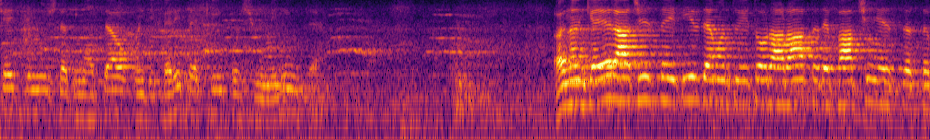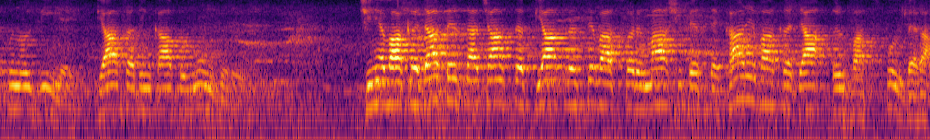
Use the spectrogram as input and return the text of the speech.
cei trimiși de Dumnezeu în diferite chipuri și umilințe. În încheierea acestei pilde, Mântuitor arată de fapt cine este stăpânul viei, piatra din capul unghiului, Cine va cădea peste această piatră se va sfărâma și peste care va cădea îl va spulbera.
